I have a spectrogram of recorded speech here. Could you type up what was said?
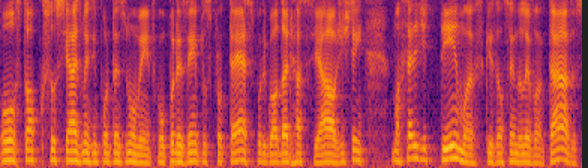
ou aos tópicos sociais mais importantes do momento, como por exemplo os protestos por igualdade racial. A gente tem uma série de temas que estão sendo levantados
